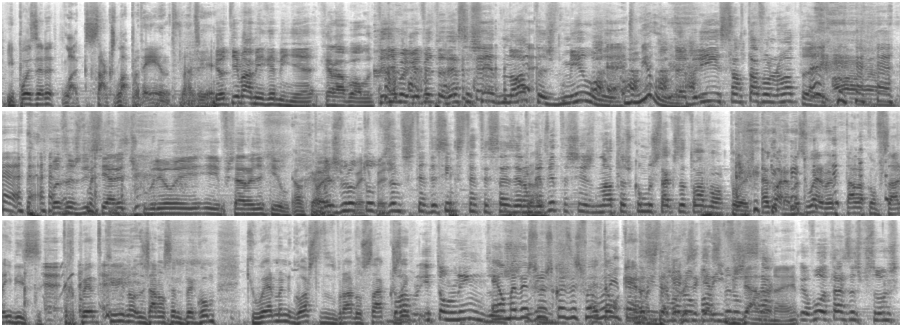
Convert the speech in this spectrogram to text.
e depois era lá, sacos lá para dentro. Não sei. Eu tinha uma amiga minha, que era a bola, que tinha uma gaveta dessas cheia de notas, de mil. De mil? Abri e saltavam notas. Depois a judiciária descobriu e, e fecharam-lhe aquilo. Ok. Mas durou todos os anos 75, 76. Eram gavetas cheias de notas como os sacos da tua avó. Pois. Agora, mas o Herman estava a conversar e disse, de repente, que não- já não sei muito bem como, que o Herman gosta de dobrar os sacos. em- Dobre, e tão lindos. É uma das suas lindos. coisas Então, favoritas. é, Mas isto é uma Eu coisa que era um invejada, saco. não é? Eu vou atrás das pessoas,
